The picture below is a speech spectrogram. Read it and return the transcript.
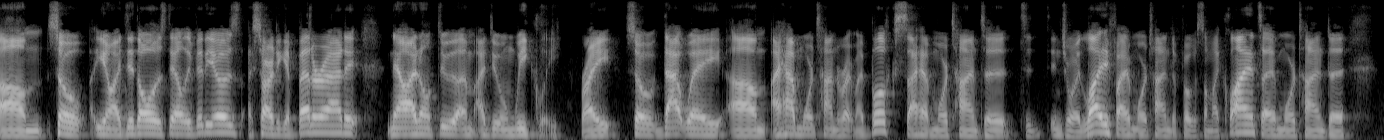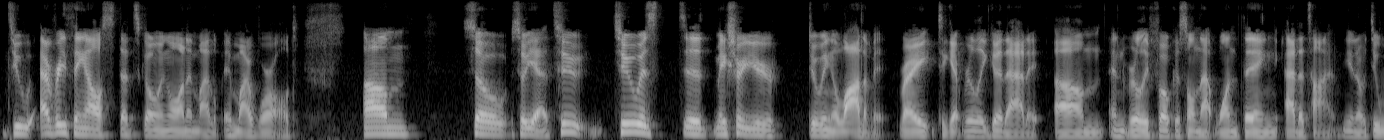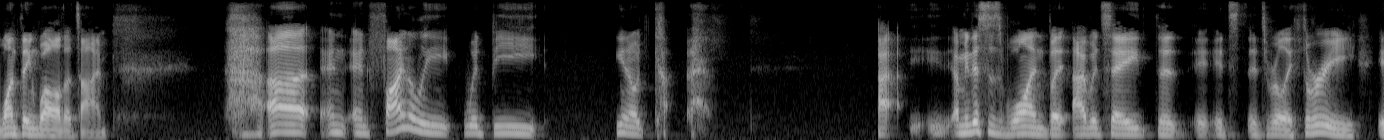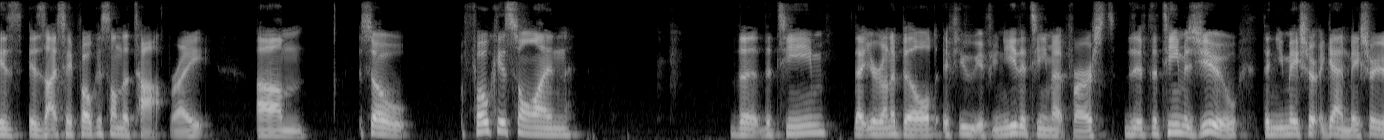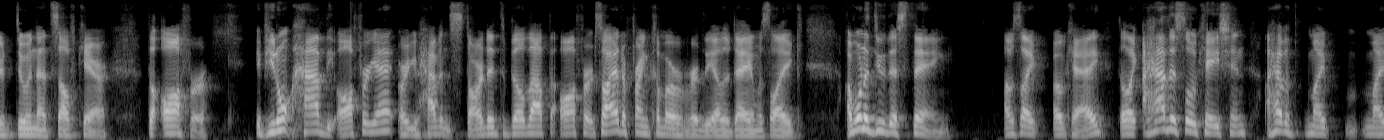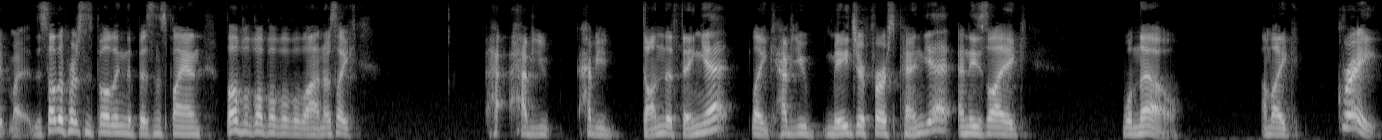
Um, so you know, I did all those daily videos. I started to get better at it. Now I don't do them. I do them weekly, right? So that way, um, I have more time to write my books. I have more time to to enjoy life. I have more time to focus on my clients. I have more time to do everything else that's going on in my in my world. Um, so so yeah, two two is to make sure you're doing a lot of it, right? To get really good at it, um, and really focus on that one thing at a time. You know, do one thing well at a time. Uh, and and finally would be, you know, I I mean this is one, but I would say that it's it's really three. Is is I say focus on the top, right? Um, so focus on the the team that you're going to build. If you if you need a team at first, if the team is you, then you make sure again make sure you're doing that self care. The offer. If you don't have the offer yet, or you haven't started to build out the offer, so I had a friend come over the other day and was like, "I want to do this thing." I was like, okay. They're like, I have this location. I have a, my, my my this other person's building the business plan. Blah blah blah blah blah blah blah. And I was like, have you have you done the thing yet? Like, have you made your first pen yet? And he's like, well, no. I'm like, great.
